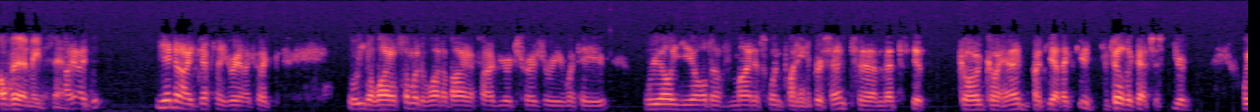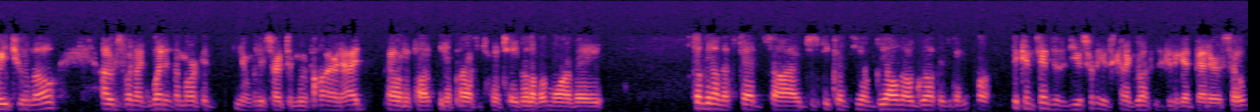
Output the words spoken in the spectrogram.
Hopefully that made sense. I, I, yeah, no, I definitely agree. Like, like, you know, why someone would want to buy a five-year Treasury with a real yield of minus 1.8 percent, um, that's it. Go go ahead. But yeah, like it feels like that's just you're way too low. I was just wondering, like, when does the market, you know, really start to move higher? And I, I would have thought, you know, perhaps it's going to take a little bit more of a something on the Fed side, just because you know we all know growth is going. to, Well, the consensus view certainly is kind of growth is going to get better. So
